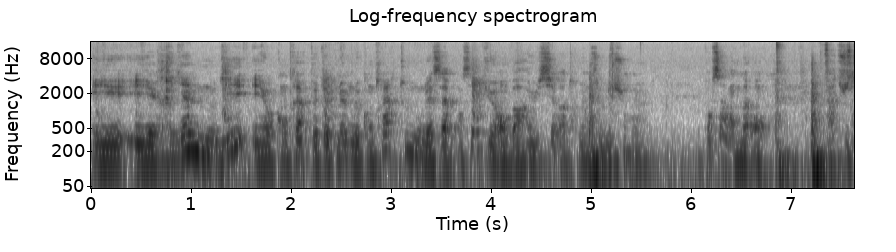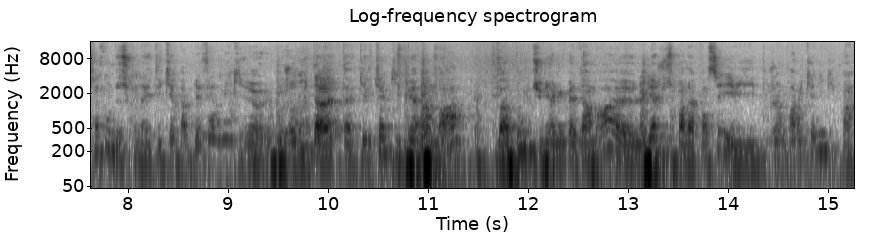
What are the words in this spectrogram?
et, et rien ne nous dit, et au contraire, peut-être même le contraire, tout nous laisse à penser qu'on va réussir à trouver une solution euh, pour ça. On a, on- Enfin, tu te rends compte de ce qu'on a été capable de faire, mec? Euh, Aujourd'hui, t'as as, quelqu'un qui perd un bras, bah boum, tu viens lui mettre un bras, euh, le gars, juste par la pensée, il, il bouge un bras mécanique. Enfin,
